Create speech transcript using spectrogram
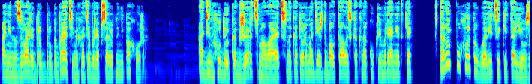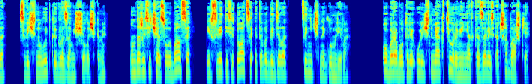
Они называли друг друга братьями, хотя были абсолютно не похожи. Один худой, как жерть, малаец, на котором одежда болталась, как на кукле-марионетке. Второй пухлый, круглолицый китаёза, с вечной улыбкой глазами-щелочками. Он даже сейчас улыбался, и в свете ситуации это выглядело цинично и глумливо. Оба работали уличными актерами и не отказались от шабашки.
